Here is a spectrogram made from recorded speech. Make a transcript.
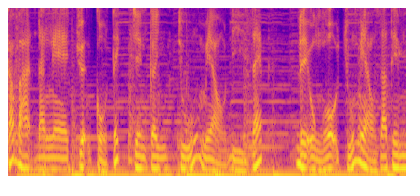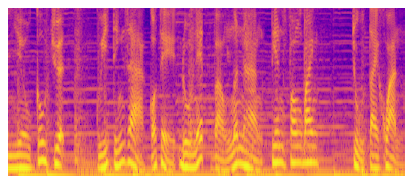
Các bạn đang nghe chuyện cổ tích trên kênh Chú Mèo Đi Dép. Để ủng hộ chú mèo ra thêm nhiều câu chuyện, quý tính giả có thể donate vào ngân hàng Tiên Phong Banh, chủ tài khoản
